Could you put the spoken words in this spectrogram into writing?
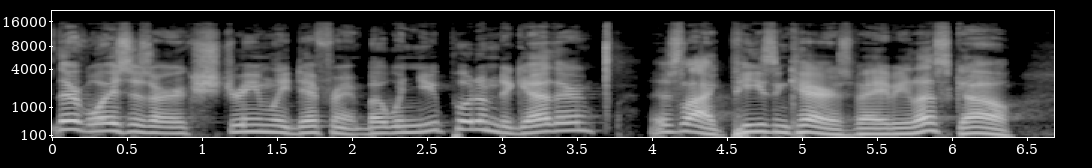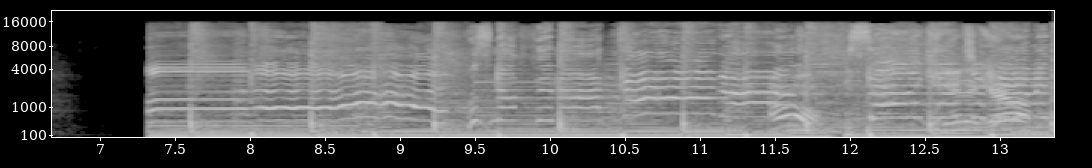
their voices are extremely different, but when you put them together, it's like peas and carrots, baby. Let's go. Yeah. I don't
